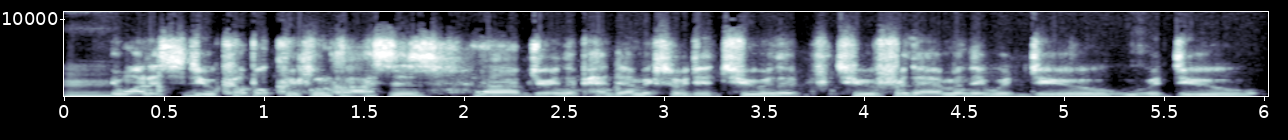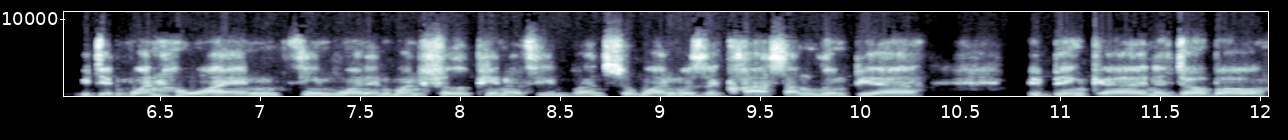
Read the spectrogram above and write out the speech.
Hmm. they wanted us to do a couple cooking classes uh, during the pandemic. So we did two of the, two for them and they would do, we would do, we did one Hawaiian themed one and one Filipino themed one. So one was a class on lumpia, bibingka and adobo.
